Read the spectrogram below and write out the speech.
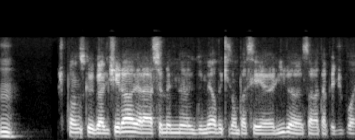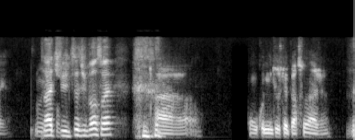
hein. Je pense que Galtier, là, à la semaine de merde qu'ils ont passé Lille, ça va taper du poing. Ah, tu, toi, tu penses, ouais Ah, on connaît tous le personnage. hein.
